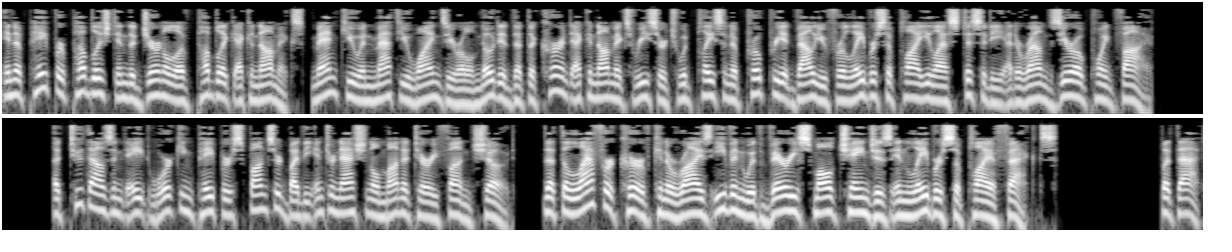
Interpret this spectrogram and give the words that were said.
In a paper published in the Journal of Public Economics, Mankiw and Matthew Weinzierl noted that the current economics research would place an appropriate value for labor supply elasticity at around 0.5. A 2008 working paper sponsored by the International Monetary Fund showed that the Laffer curve can arise even with very small changes in labor supply effects, but that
